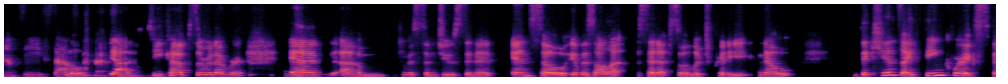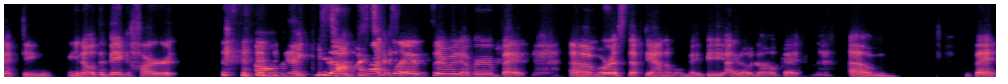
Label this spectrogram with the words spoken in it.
Fancy stuff. little yeah teacups or whatever Yeah. and um, with some juice in it. And so it was all uh, set up so it looked pretty. Now, the kids, I think, were expecting, you know, the big heart. all the big you know, chocolates. chocolates or whatever, but um, or a stuffed animal, maybe I don't know, but um, but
